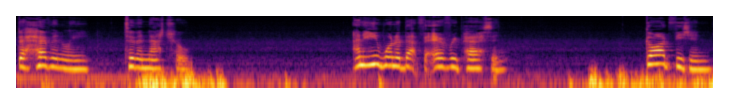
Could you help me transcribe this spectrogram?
the heavenly to the natural. And he wanted that for every person. God vision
